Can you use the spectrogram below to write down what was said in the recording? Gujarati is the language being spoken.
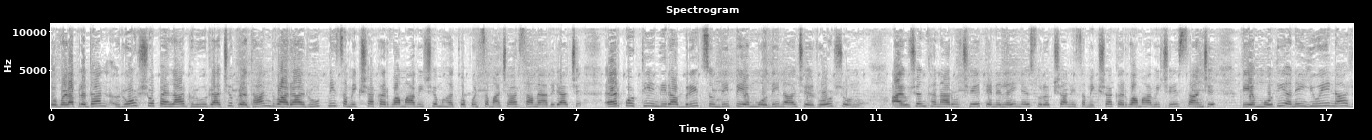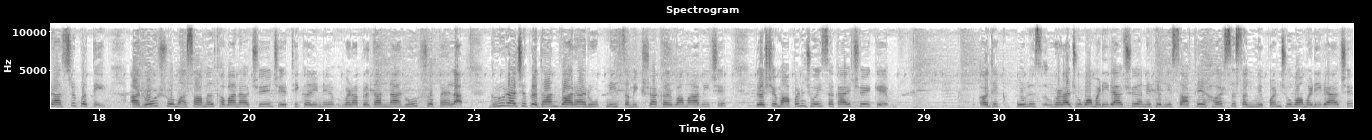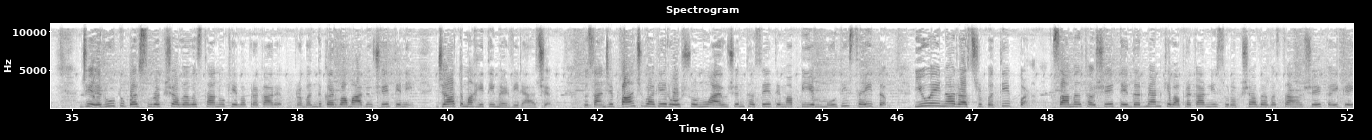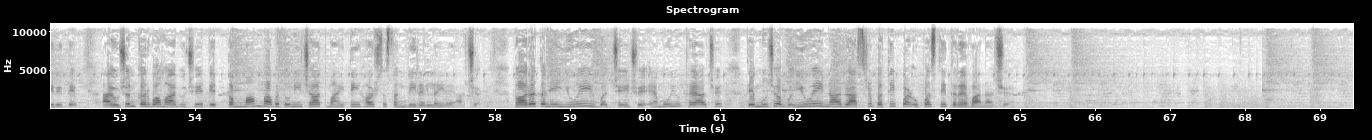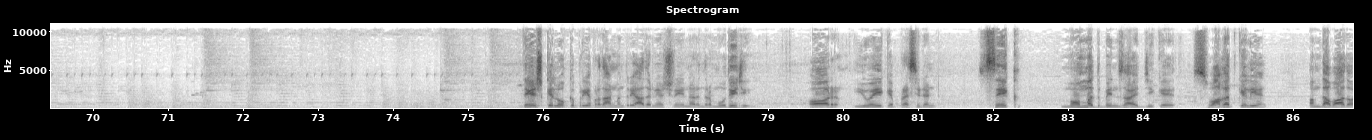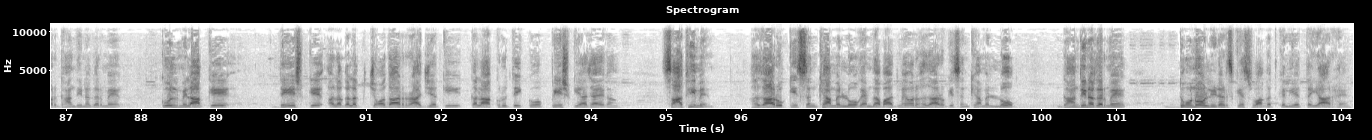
તો વડાપ્રધાન રોડ શો પહેલા ગૃહ રાજ્યપ્રધાન દ્વારા રૂટની સમીક્ષા કરવામાં આવી છે. મહત્વપૂર્ણ સમાચાર સામે આવી રહ્યા છે. એરપોર્ટથી ઇન્દિરા બ્રિજ સુધી પીએમ મોદીના જે રોડ શોનું આયોજન થનારું છે, તેને લઈને સુરક્ષાની સમીક્ષા કરવામાં આવી છે. સાંજે પીએમ મોદી અને યુએના રાષ્ટ્રપતિ આ રોડ શોમાં સામેલ થવાના છે. જેથી કરીને વડાપ્રધાનના રોડ શો પહેલા ગૃહ રાજ્ય પ્રધાન દ્વારા રૂટની સમીક્ષા કરવામાં આવી છે. દ્રશ્યમાં પણ જોઈ શકાય છે કે અધિક પોલીસ વડા જોવા મળી રહ્યા છે અને તેમની સાથે હર્ષ સંઘવી પણ જોવા મળી રહ્યા છે, જે રૂટ ઉપર સુરક્ષા વ્યવસ્થાનો કેવા પ્રકારે પ્રબંધ કરવામાં આવ્યું છે તેની જાત માહિતી મેળવી રહ્યા છે. તો સાંજે પાંચ વાગે રોડ શોનું આયોજન થશે, તેમાં પીએમ મોદી સહિત યુએના રાષ્ટ્રપતિ પણ સામેલ થશે. તે દરમિયાન કેવા પ્રકારની સુરક્ષા વ્યવસ્થા હશે, કઈ કઈ રીતે આયોજન કરવામાં આવ્યું છે, તે તમામ બાબતોની જાત માહિતી હર્ષ સંઘવી લઈ રહ્યા છે. ભારત અને યુએ વચ્ચે જે એમઓયુ થયા છે, તે મુજબ યુએના રાષ્ટ્રપતિ પણ ઉપસ્થિત રહેવાના છે. देश के लोकप्रिय प्रधानमंत्री आदरणीय श्री नरेंद्र मोदी जी और यूएई के president Sheikh Mohammed bin Zayed ji के स्वागत के लिए अहमदाबाद और गांधीनगर में कुल मिला के देश के अलग अलग चौदह राज्य की कलाकृति को पेश किया जाएगा। साथ ही में हज़ारों की संख्या में लोग अहमदाबाद में और हज़ारों की संख्या में लोग गांधीनगर में दोनों लीडर्स के स्वागत के लिए तैयार हैं।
